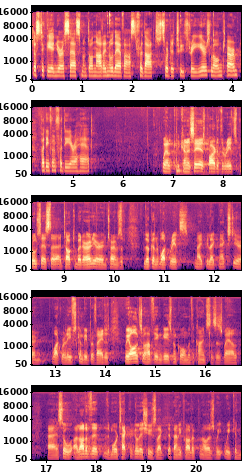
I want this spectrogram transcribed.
Just again, your assessment on that, I know they've asked for that sort of two, three years long term, but even for the year ahead. Well, can I say, as part of the rates process that I talked about earlier, in terms of looking at what rates might be like next year and what reliefs can be provided, we also have the engagement going with the councils as well. Uh, so a lot of the, the more technical issues like the penny product and others, we, we can,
